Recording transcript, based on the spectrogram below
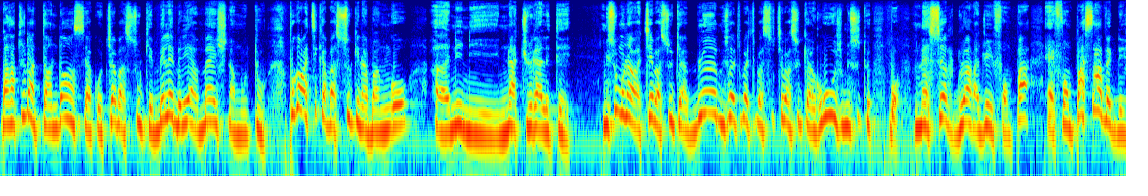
baza toujours na tendance ya kotia basuki ebelebele ya meshe na mutu pourquoi batika basuki na bango uh, nini naturel te misumu na batie basuki ya bleu misumu batie basuki ya rouge misumu bon mes sœurs gloire à Dieu ils font pas elles font pas ça avec des,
